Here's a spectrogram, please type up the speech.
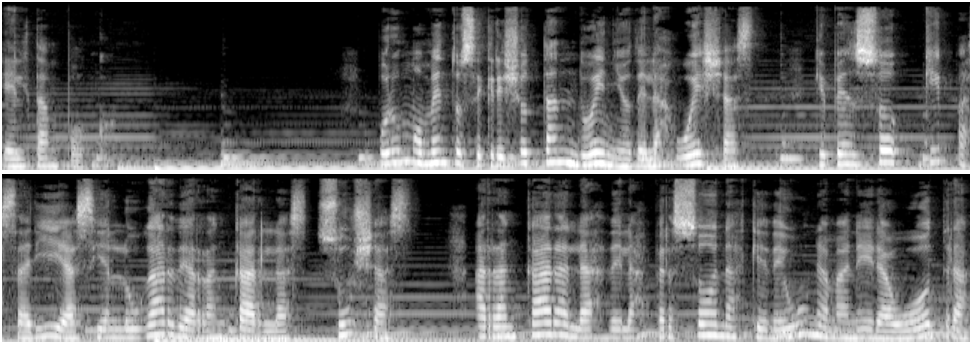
Él tampoco. Por un momento se creyó tan dueño de las huellas que pensó qué pasaría si en lugar de arrancar las suyas, arrancara las de las personas que de una manera u otra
